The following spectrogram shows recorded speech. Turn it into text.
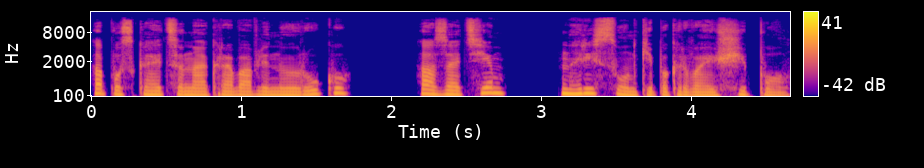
опускается на окровавленную руку, а затем на рисунки, покрывающие пол.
